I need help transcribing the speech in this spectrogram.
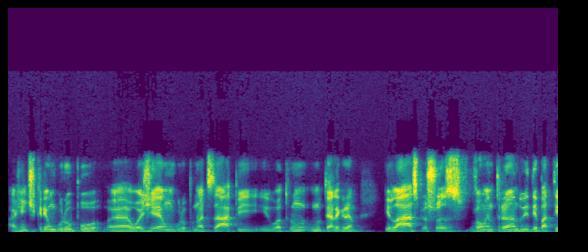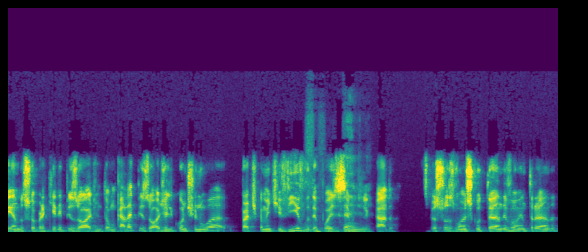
a gente cria um grupo, uh, hoje é um grupo no WhatsApp e o outro no Telegram. E lá as pessoas vão entrando e debatendo sobre aquele episódio. Então, cada episódio ele continua praticamente vivo depois de ser publicado. As pessoas vão escutando e vão entrando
